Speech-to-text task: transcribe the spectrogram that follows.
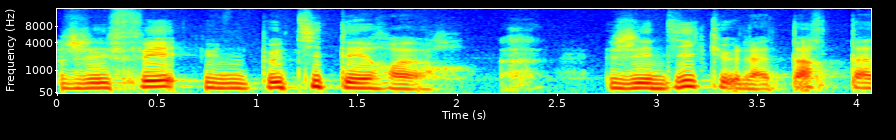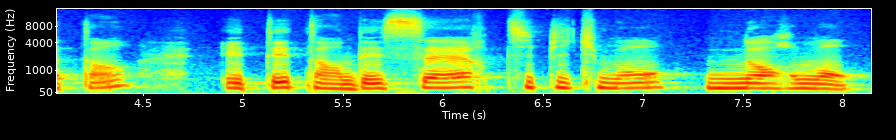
j'ai fait une petite erreur. J'ai dit que la tarte tatin était un dessert typiquement normand,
